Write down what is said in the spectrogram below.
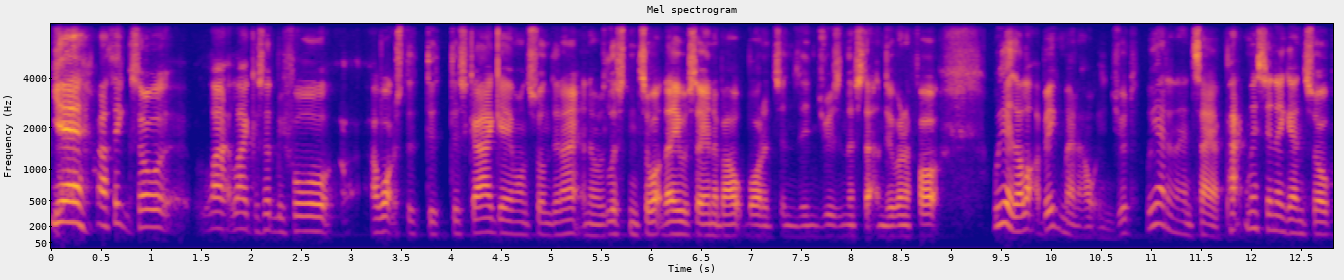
Yeah, I think so. Like like I said before, I watched the, the, the, Sky game on Sunday night and I was listening to what they were saying about Warrington's injuries and this, that, and the other. And I thought, we had a lot of big men out injured. We had an entire pack missing again. So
